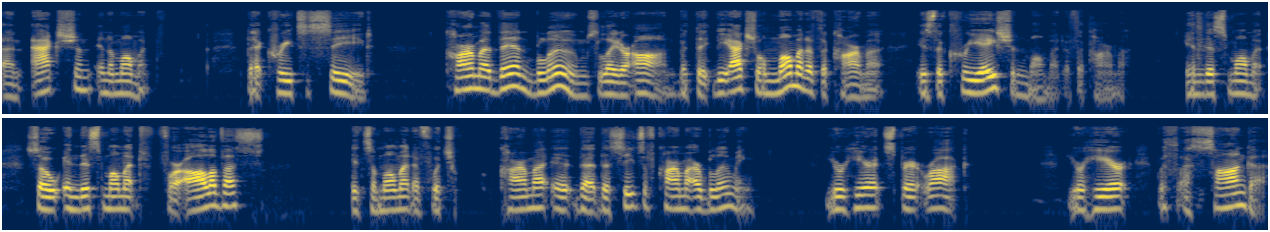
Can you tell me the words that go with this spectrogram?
an action in a moment that creates a seed. Karma then blooms later on, but the, the actual moment of the karma is the creation moment of the karma in this moment. So, in this moment, for all of us, it's a moment of which karma, uh, the, the seeds of karma are blooming. You're here at Spirit Rock. You're here with a Sangha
